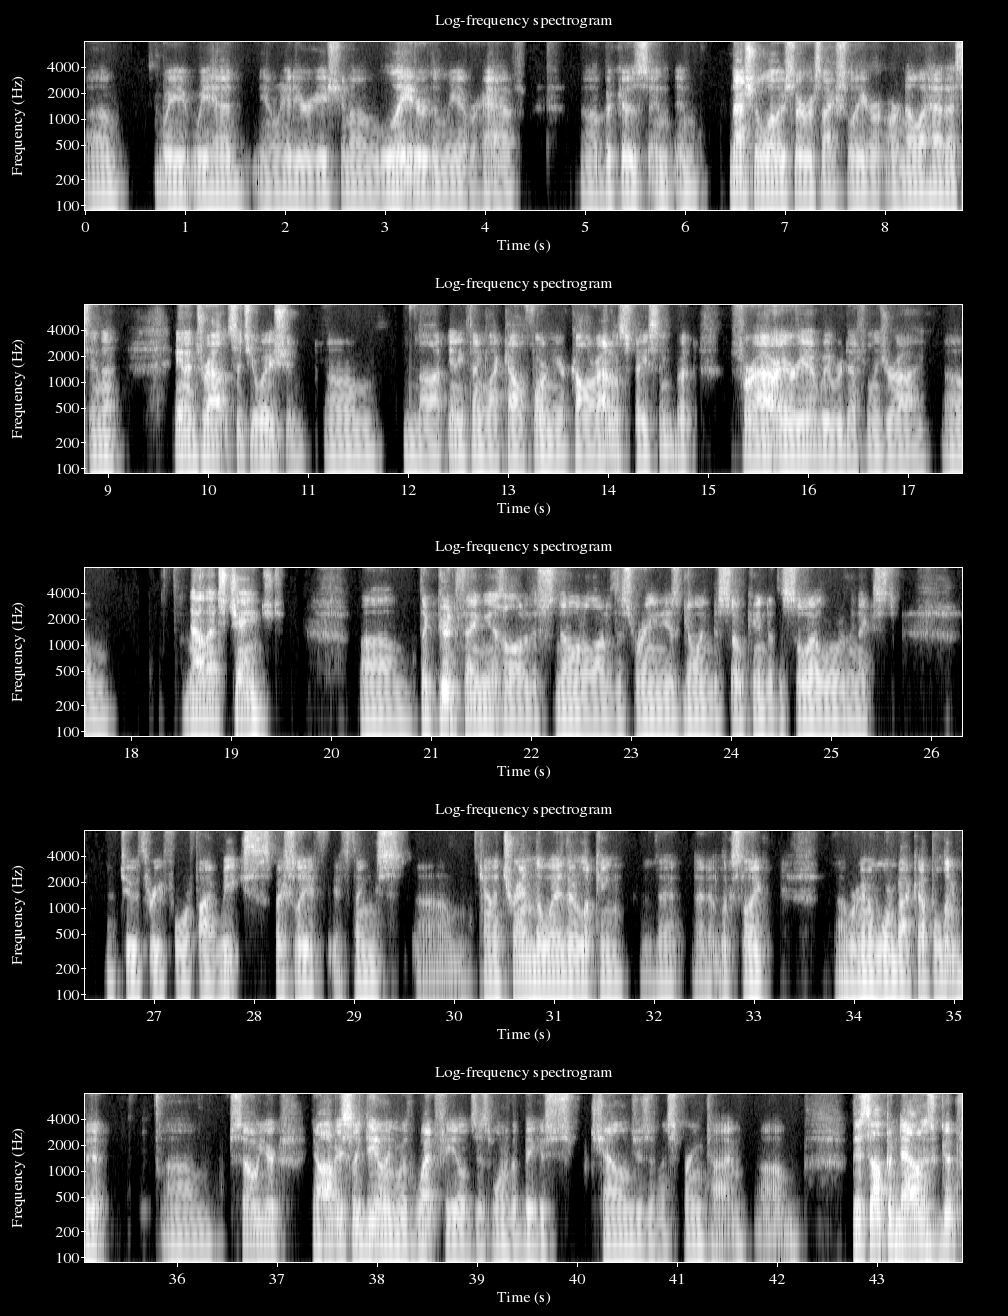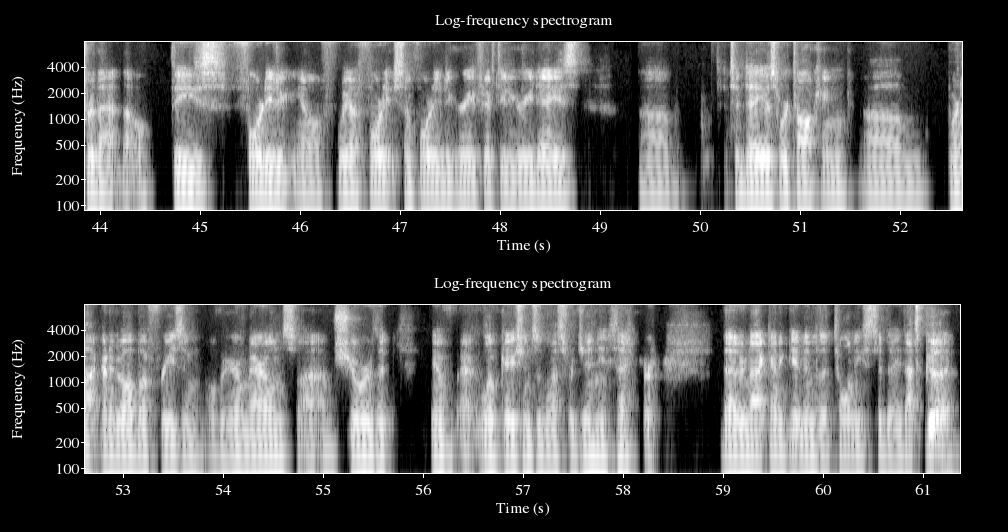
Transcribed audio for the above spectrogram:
um, we we had you know we had irrigation on later than we ever have uh, because in, in National Weather Service actually or, or NOAA had us in a in a drought situation. Um, not anything like California or Colorado's facing, but for our area, we were definitely dry. Um, now that's changed. Um, the good thing is a lot of the snow and a lot of this rain is going to soak into the soil over the next two, three, four, five weeks, especially if, if things um, kind of trend the way they're looking, that, that it looks like uh, we're going to warm back up a little bit. Um, so you're you know, obviously dealing with wet fields is one of the biggest challenges in the springtime. Um, this up and down is good for that though. These 40, you know, if we had a 40, some 40 degree, 50 degree days. Uh, today, as we're talking, um, we're not going to go above freezing over here in Maryland. So I'm sure that you have uh, locations in West Virginia that are that are not going to get into the 20s today. That's good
